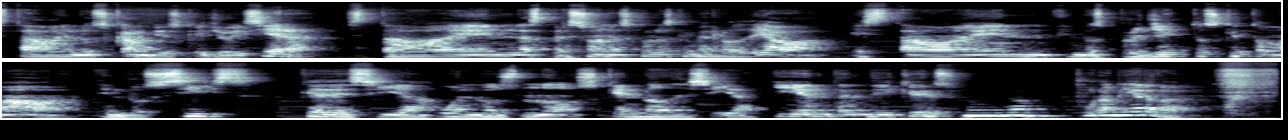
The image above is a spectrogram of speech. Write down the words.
estaba en los cambios que yo hiciera, estaba en las personas con las que me rodeaba, estaba en, los proyectos que tomaba, en los sís que decía o en los nos que no decía. Y entendí que eso era pura mierda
